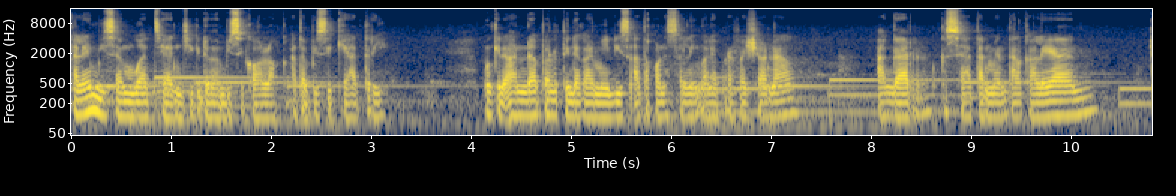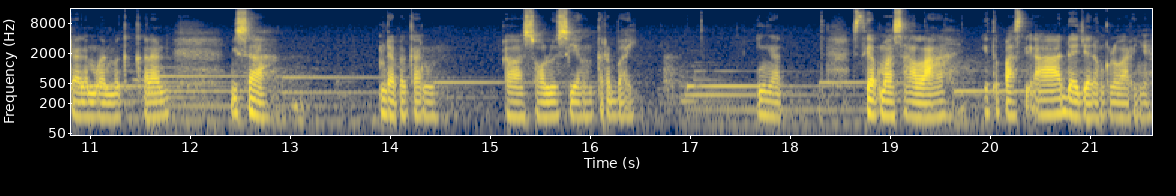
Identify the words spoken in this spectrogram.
kalian bisa membuat janji dengan psikolog atau psikiatri. Mungkin Anda perlu tindakan medis atau konseling oleh profesional agar kesehatan mental kalian dalam mengalami kegagalan bisa mendapatkan uh, solusi yang terbaik. Ingat, setiap masalah itu pasti ada jalan keluarnya.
